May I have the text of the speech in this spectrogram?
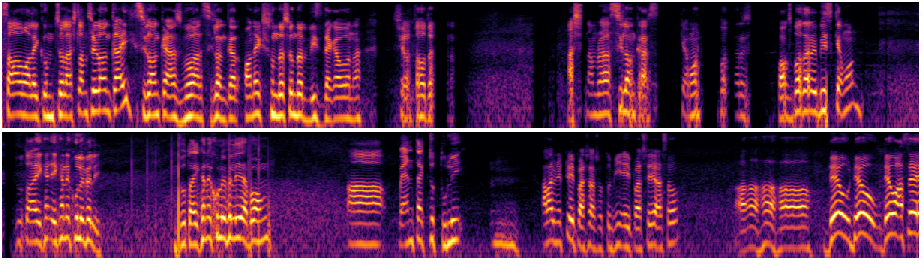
আসসালামু আলাইকুম চলে আসলাম শ্রীলঙ্কায়। শ্রীলঙ্কায় আসব আর শ্রীলঙ্কার অনেক সুন্দর সুন্দর বীজ দেখাবো না। সেটা তো হতে। আসেন আমরা শ্রীলঙ্কার। কেমন? কক্সবাজারের বীজ কেমন? জুতা এখানে খুলে ফেলি। জুতা এখানে খুলে ফেলি এবং প্যান্টটা একটু তুলি। আলামিন একটু এই পাশে আসো। তুমি এই পাশে আসো। আহা হা। ঢেউ ঢেউ ঢেউ আছে।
